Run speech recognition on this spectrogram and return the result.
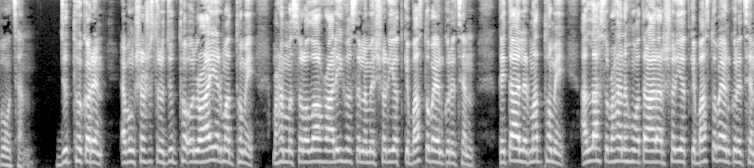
پوچھان ج এবং সশস্ত্র যুদ্ধ ও লড়াইয়ের মাধ্যমে মোহাম্মদ সাল আলী আসাল্লামের শরীয়তকে বাস্তবায়ন করেছেন তেতালের মাধ্যমে আল্লাহ সুবাহানহুয়ার শরীয়তকে বাস্তবায়ন করেছেন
